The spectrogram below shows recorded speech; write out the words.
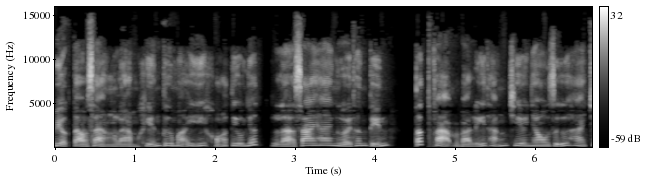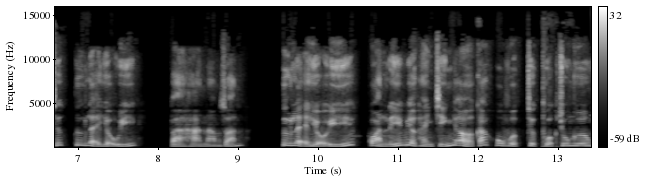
Việc Tào Sảng làm khiến Tư Mã Ý khó tiêu nhất là sai hai người thân tín Tất Phạm và Lý Thắng chia nhau giữ hai chức tư lệ hiệu Ý và Hà Nam Doãn. Tư lệ hiệu Ý quản lý việc hành chính ở các khu vực trực thuộc trung ương.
